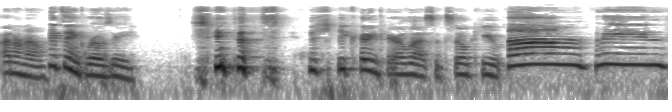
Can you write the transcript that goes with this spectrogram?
I don't know. What do you think, Rosie? She does. She couldn't care less. It's so cute. Um, I mean,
